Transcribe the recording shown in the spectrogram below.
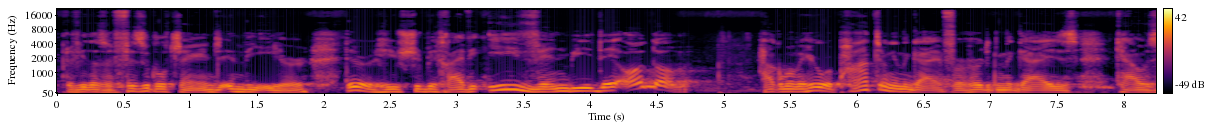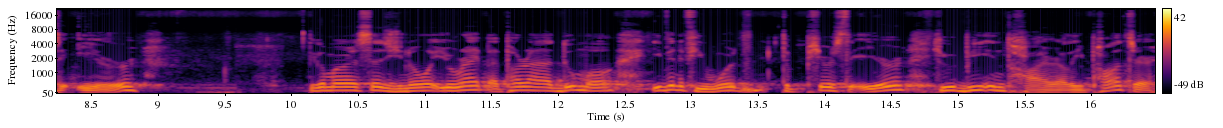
But if he does a physical change in the ear, there he should be chayv even be de adam. How come over here we're pottering the guy for hurting the guy's cow's ear? The Gemara says, you know what, you're right. By para aduma, even if he were to pierce the ear, he would be entirely potter.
